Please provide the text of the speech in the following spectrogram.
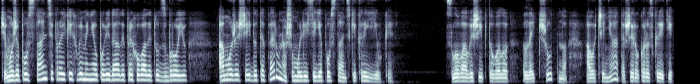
Чи, може, повстанці, про яких ви мені оповідали, приховали тут зброю, а може, ще й дотепер у нашому лісі є повстанські криївки? Слова вишіптувало ледь чутно, а оченята, широко розкриті,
